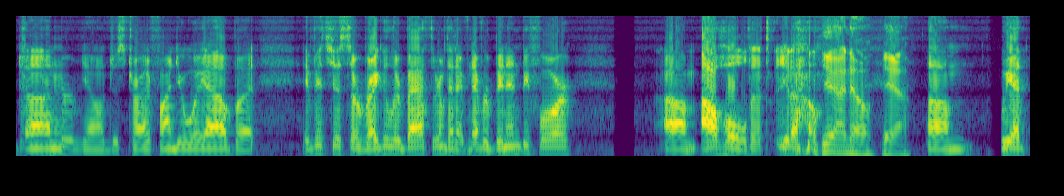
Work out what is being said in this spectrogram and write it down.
done, or you know, just try to find your way out. But if it's just a regular bathroom that I've never been in before, um, I'll hold it. You know. Yeah, I know. Yeah. Um, we had,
